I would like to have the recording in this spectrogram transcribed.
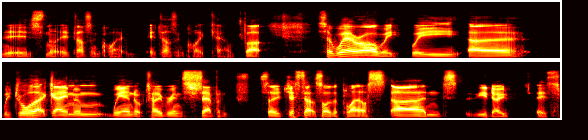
it's not. It doesn't quite. It doesn't quite count. But so where are we? We uh, we draw that game and we end October in seventh, so just outside the playoffs. and you know, it's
